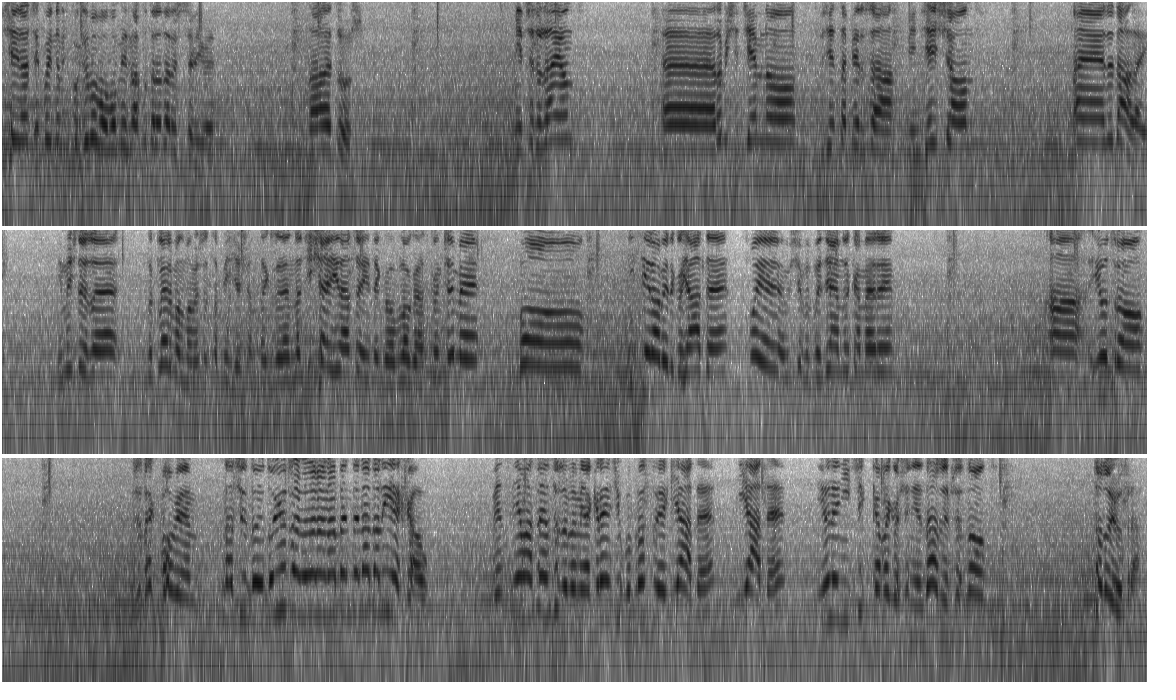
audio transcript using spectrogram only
Dzisiaj raczej powinno być pogrzebowo, bo mnie dwa fotoratory strzeliły. No ale cóż. Nie przedłużając, e, robi się ciemno, 21.50. E, jadę dalej. I myślę, że do Clermont mam jeszcze 150. Także na dzisiaj raczej tego vloga skończymy, bo nic nie robię, tylko jadę. Swoje się wypowiedziałem do kamery. A jutro że tak powiem, znaczy do, do jutra do rana będę nadal jechał. Więc nie ma sensu, żebym ja kręcił po prostu jak jadę, jadę i o ile nic ciekawego się nie zdarzy przez noc, to do jutra.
